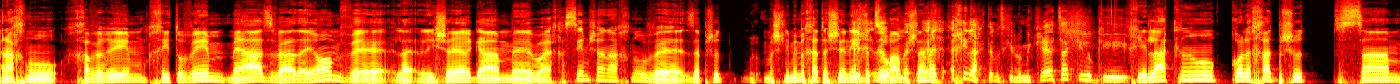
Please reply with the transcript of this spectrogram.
אנחנו חברים הכי טובים מאז ועד היום, ולהישאר גם אה, ביחסים שאנחנו, וזה פשוט משלימים אחד את השני איך- זהו, בצורה באמת, מושלמת. איך- איך חילקתם? זה כאילו מקרה יצא כאילו כי... חילקנו, כל אחד פשוט שם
